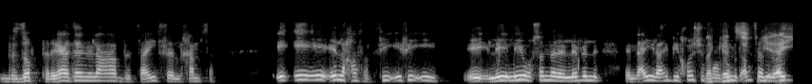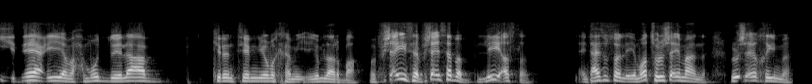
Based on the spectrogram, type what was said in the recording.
بالظبط رجعنا تاني نلعب سعيد في الخمسة. إيه إيه إيه, إيه اللي حصل؟ في إيه في إيه؟ إيه ليه ليه وصلنا للل level إن أي لعيب يخش في ما منظومة أرسنال في أي داعي يا محمود يلعب كيران تيرني يوم الخميس يوم الأربعاء. ما فيش أي سبب مفيش أي سبب. ليه أصلا؟ أنت عايز توصل لإيه؟ ماتش ملوش أي معنى ملوش أي قيمة.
